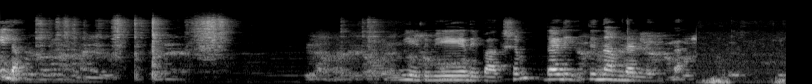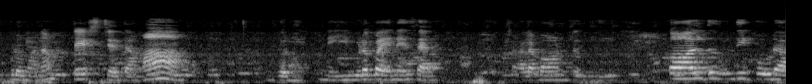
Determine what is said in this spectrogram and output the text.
ఇలా వేడి వేడి భక్ష్యం రెడీ. తిందాం రండి ఇంకా. ఇప్పుడు మనం టేస్ట్ చేద్దామా? నెయ్యి కూడా పైన వేసాను. చాలా బాగుంటుంది. కాలుతుంది కూడా.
